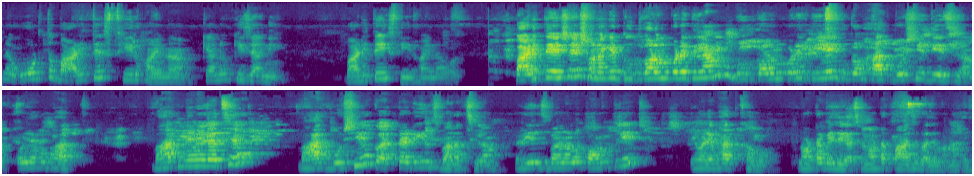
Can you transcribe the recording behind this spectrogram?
না ওর তো বাড়িতে স্থির হয় না। কেন কি জানি? বাড়িতেই স্থির হয় না ওর। বাড়িতে এসে সোনাকে দুধ গরম করে দিলাম। দুধ গরম করে দিয়েই দুটো ভাত বসিয়ে দিয়েছিলাম। ওই দেখো ভাত। ভাত নেমে গেছে। ভাত বসিয়ে কয়েকটা রিলস বানাচ্ছিলাম। রিলস বানানো কমপ্লিট এবারে ভাত খাব। নটা বেজে গেছে। নটা পাঁচ বাজে মনে হয়।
